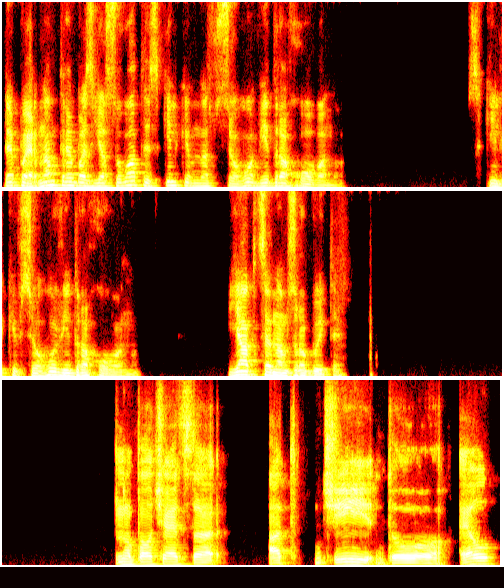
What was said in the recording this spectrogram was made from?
Тепер нам треба з'ясувати, скільки в нас всього відраховано. Скільки всього відраховано. Як це нам зробити? Ну, получается, от G до L.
